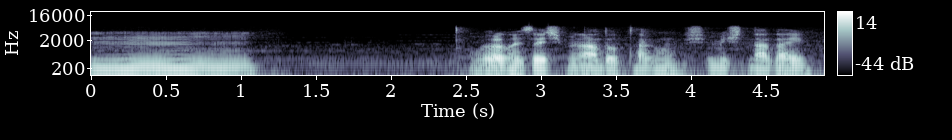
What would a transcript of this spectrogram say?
Mm. Dobra, no i zejdźmy na dół, tak? Musimy iść dalej.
